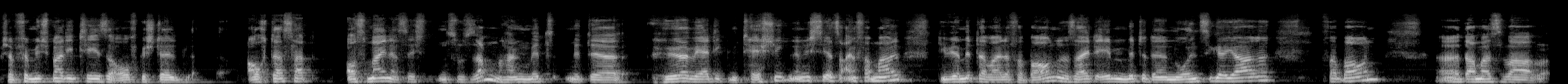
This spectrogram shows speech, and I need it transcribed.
ich habe für mich mal die These aufgestellt. Auch das hat aus meiner Sicht einen Zusammenhang mit, mit der höherwertigen Technik, nenne ich sie jetzt einfach mal, die wir mittlerweile verbauen oder seit eben Mitte der 90er Jahre verbauen. Äh, damals war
